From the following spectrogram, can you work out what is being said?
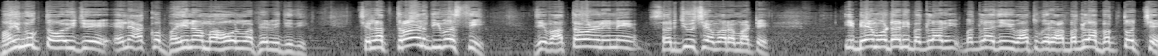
ભયમુક્ત હોવી જોઈએ, એને આખો ભયના માહોલમાં ફેરવી દીધી. છેલ્લા ત્રણ દિવસથી જે વાતાવરણ એને સર્જ્યું છે અમારા માટે એ બે મોઢાની બગલા બગલા જેવી વાતો કરે. આ બગલા ભક્તો જ છે.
